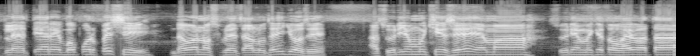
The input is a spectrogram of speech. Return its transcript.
એટલે અત્યારે બપોર પછી દવાનો સ્પ્રે ચાલુ થઈ ગયો છે. આ સૂર્યમુખી છે, એમાં સૂર્યમુખી તો વાવ્યા હતા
